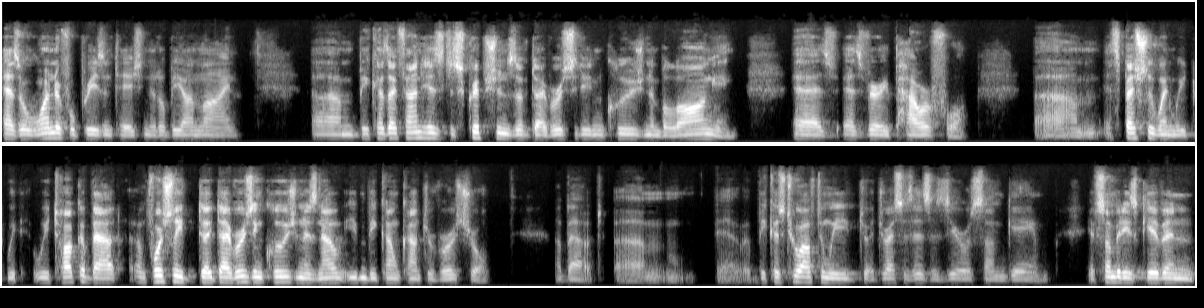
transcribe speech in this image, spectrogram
has a wonderful presentation that'll be online um, because I found his descriptions of diversity, inclusion, and belonging as as very powerful. Um, especially when we, we, we talk about, unfortunately, diverse inclusion has now even become controversial about um, because too often we address it as a zero sum game. If somebody's given,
